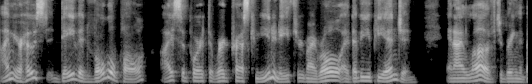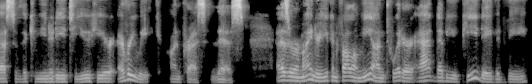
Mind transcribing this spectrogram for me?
I'm your host, David Vogelpohl. I support the WordPress community through my role at WP Engine, and I love to bring the best of the community to you here every week on Press This. As a reminder, you can follow me on Twitter at WPDavidV.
